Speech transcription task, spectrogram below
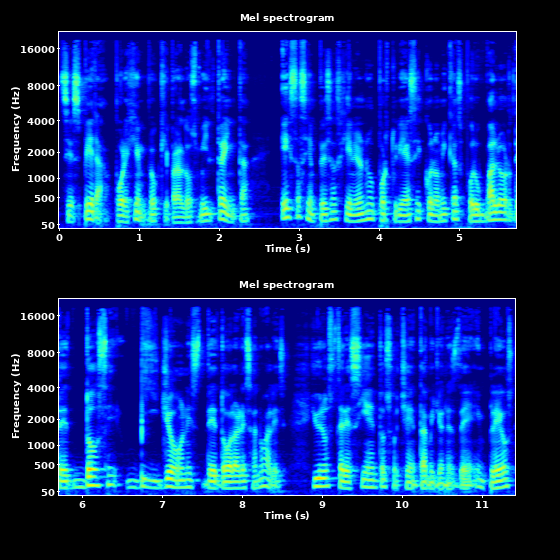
se espera, por ejemplo, que para el 2030 estas empresas generan oportunidades económicas por un valor de 12 billones de dólares anuales y unos 380 millones de empleos,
